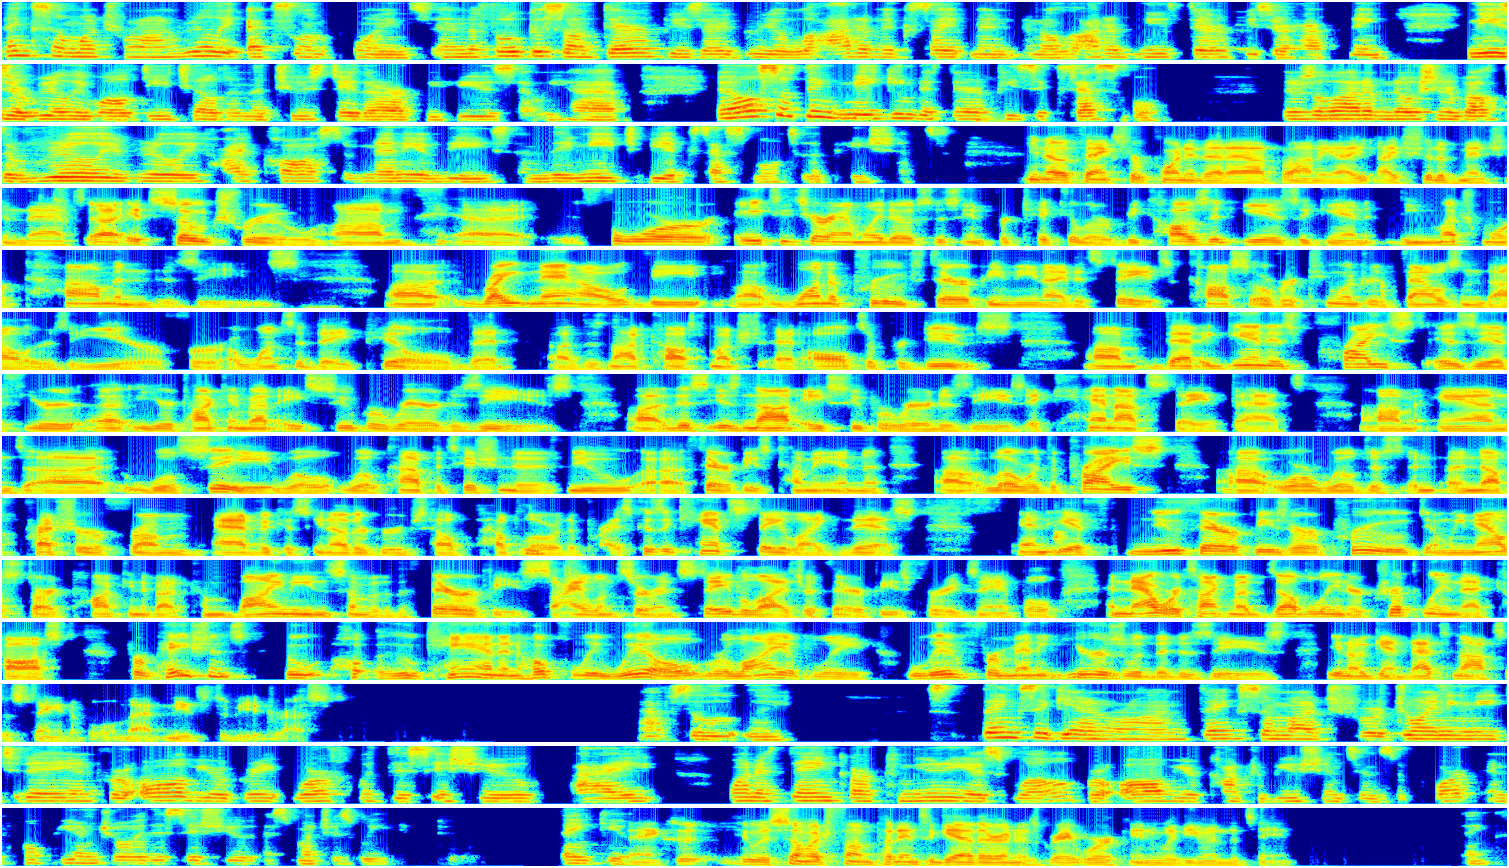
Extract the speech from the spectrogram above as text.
Thanks so much, Ron. Really excellent points. And the focus on therapies, I agree, a lot of excitement and a lot of new therapies are happening. And these are really well detailed in the of the art reviews that we have. I also think making the therapies accessible. There's a lot of notion about the really, really high cost of many of these, and they need to be accessible to the patients. You know, thanks for pointing that out, Bonnie. I, I should have mentioned that. Uh, it's so true. Um, uh, for ATTR amyloidosis in particular, because it is, again, the much more common disease, uh, right now, the uh, one approved therapy in the United States costs over $200,000 a year for a once a day pill that uh, does not cost much at all to produce. Um, that again is priced as if you're uh, you're talking about a super rare disease. Uh, this is not a super rare disease. It cannot stay at that. Um, and uh, we'll see. Will will competition if new uh, therapies come in uh, lower the price, uh, or will just en enough pressure from advocacy and other groups help help mm. lower the price? Because it can't stay like this. And if new therapies are approved and we now start talking about combining some of the therapies, silencer and stabilizer therapies, for example, and now we're talking about doubling or tripling that cost for patients who, who can and hopefully will reliably live for many years with the disease, you know, again, that's not sustainable and that needs to be addressed. Absolutely. Thanks again, Ron. Thanks so much for joining me today and for all of your great work with this issue. I want to thank our community as well for all of your contributions and support and hope you enjoy this issue as much as we do. Thank you. Thanks. It was so much fun putting together and it was great working with you and the team. Thanks.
